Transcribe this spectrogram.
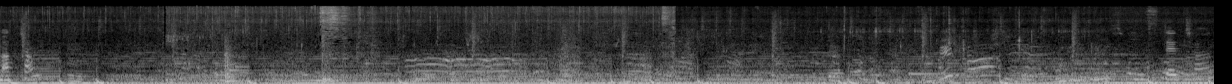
Makchang. Daechang.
